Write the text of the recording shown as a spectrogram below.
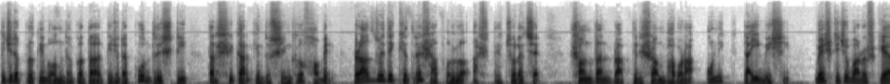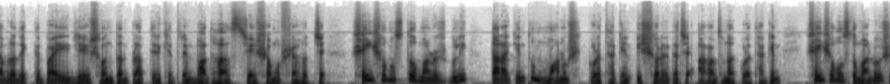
কিছুটা প্রতিবন্ধকতা, কিছুটা কুদৃষ্টি তার শিকার কিন্তু সিংহ হবেন। রাজনৈতিক ক্ষেত্রে সাফল্য আসতে চলেছে। সন্তান প্রাপ্তির সম্ভাবনা অনেকটাই বেশি। বেশ কিছু মানুষকে আমরা দেখতে পাই যে সন্তান প্রাপ্তির ক্ষেত্রে বাধা আসছে, সমস্যা হচ্ছে। সেই সমস্ত মানুষগুলি তারা কিন্তু মানসিক করে থাকেন, ঈশ্বরের কাছে আরাধনা করে থাকেন। সেই সমস্ত মানুষ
